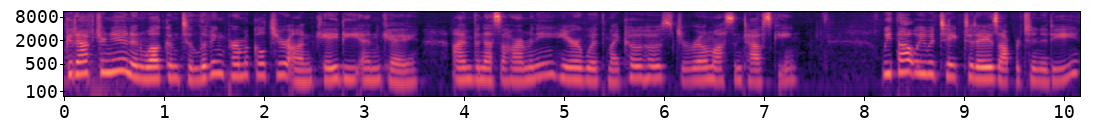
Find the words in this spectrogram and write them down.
Good afternoon and welcome to Living Permaculture on KDNK. I'm Vanessa Harmony here with my co host Jerome Osentowski. We thought we would take today's opportunity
